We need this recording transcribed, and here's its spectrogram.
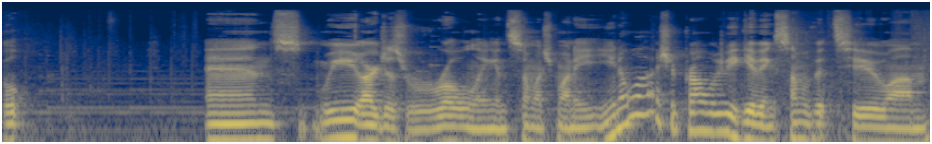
Cool. And we are just rolling in so much money. You know what? I should probably be giving some of it to um,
